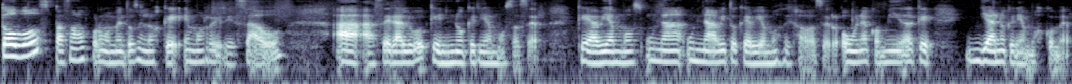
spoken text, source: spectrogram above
todos pasamos por momentos en los que hemos regresado a hacer algo que no queríamos hacer, que habíamos una, un hábito que habíamos dejado de hacer o una comida que ya no queríamos comer.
